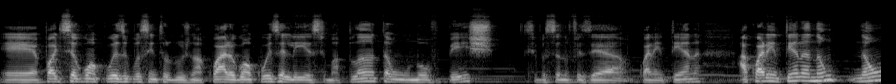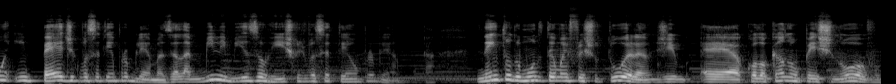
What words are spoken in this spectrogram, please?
é, pode ser alguma coisa que você introduz no aquário, alguma coisa é leia-se uma planta, um novo peixe, se você não fizer quarentena. A quarentena não, não impede que você tenha problemas, ela minimiza o risco de você ter um problema. Tá? Nem todo mundo tem uma infraestrutura de, é, colocando um peixe novo,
